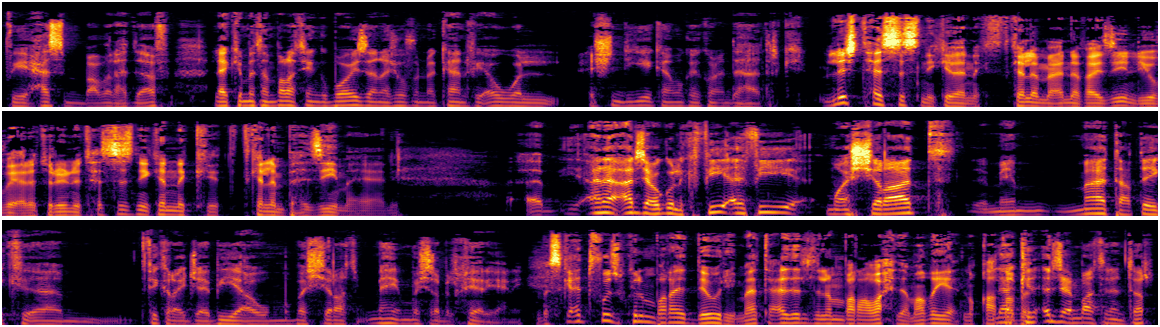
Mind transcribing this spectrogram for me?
في حسم بعض الأهداف. لكن مثلا مباراة يونج بويز أنا أشوف أنه كان في أول 20 دقيقة كان ممكن يكون عنده هاتريك ليش تحسسني كذا إنك تتكلم مع إنه فايزين؟ اليوفي على تورينو تحسسني كأنك تتكلم بهزيمة يعني. أنا أرجع أقول لك في في مؤشرات ما تعطيك فكرة إيجابية أو مبشرات ما هي مبشرة بالخير يعني. بس قاعد تفوز بكل مباريات الدوري ما تعادلت إلا مباراة واحدة ما ضيعت نقاط لكن أبد. أرجع مباراة الإنتر.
